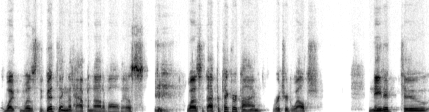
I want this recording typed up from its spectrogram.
what was the good thing that happened out of all this was at that particular time, Richard Welch needed to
